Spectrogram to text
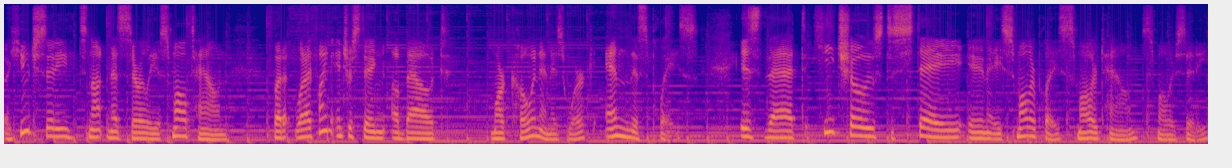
a huge city, it's not necessarily a small town. But what I find interesting about Mark Cohen and his work and this place is that he chose to stay in a smaller place, smaller town, smaller city,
